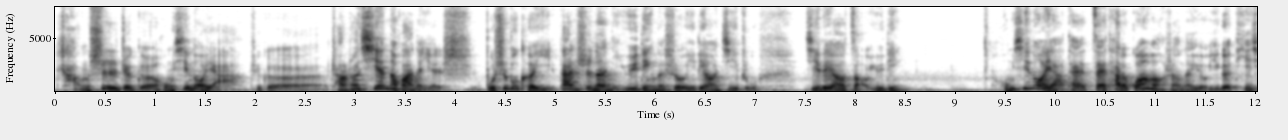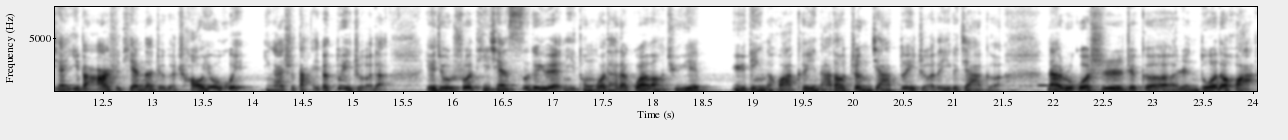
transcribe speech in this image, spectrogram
尝试这个红西诺雅，这个尝尝鲜的话呢，也是不是不可以。但是呢，你预定的时候一定要记住，记得要早预定。红西诺亚它在它的官网上呢有一个提前一百二十天的这个超优惠，应该是打一个对折的，也就是说提前四个月你通过它的官网去约。预定的话可以拿到正价对折的一个价格，那如果是这个人多的话，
